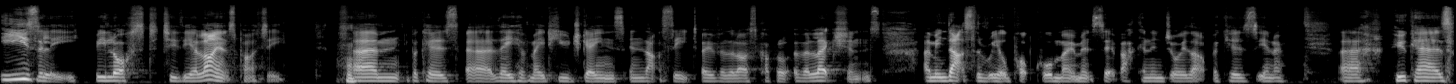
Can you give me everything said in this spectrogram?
easily be lost to the Alliance Party. um, because uh, they have made huge gains in that seat over the last couple of elections. I mean, that's the real popcorn moment. Sit back and enjoy that because, you know, uh, who cares?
